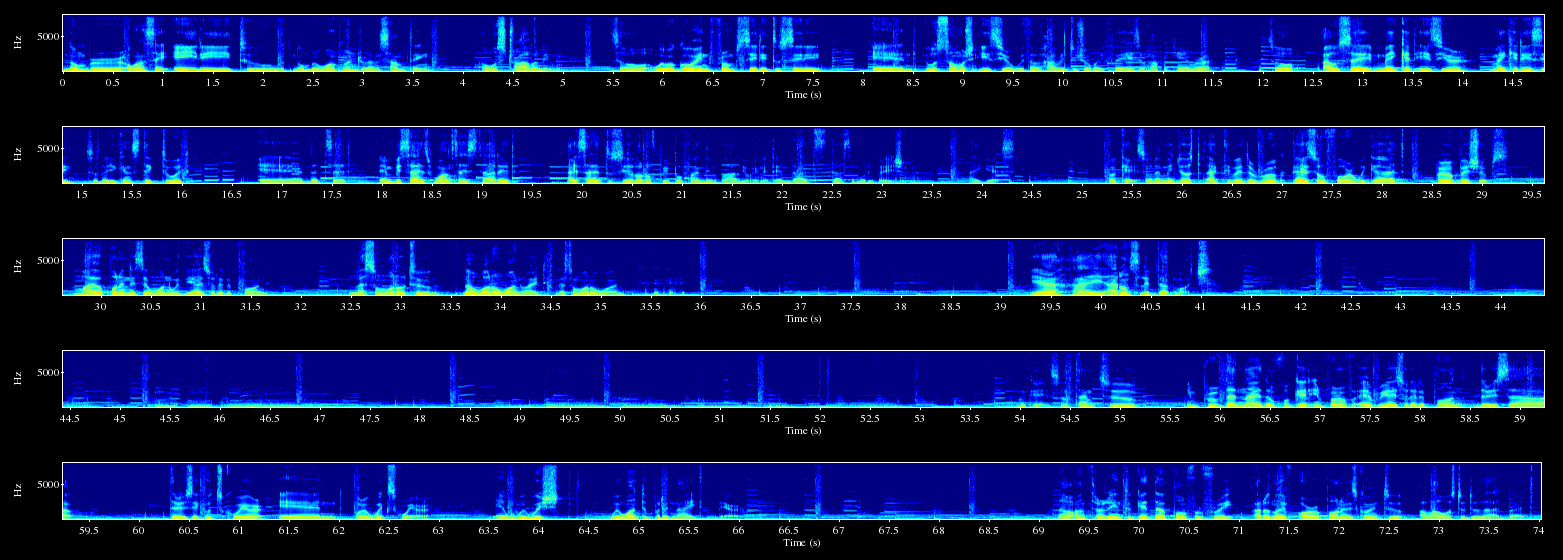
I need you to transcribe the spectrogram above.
number I want to say 80 to number 100 and something, I was traveling. So we were going from city to city and it was so much easier without having to show my face or have a camera. So I would say make it easier, make it easy so that you can stick to it, and that's it. And besides, once I started, I started to see a lot of people finding value in it, and that's that's the motivation, I guess. Okay, so let me just activate the rook, guys. So far we got pair of bishops. My opponent is the one with the isolated pawn, lesson 102. No, 101, right? Lesson 101. yeah, I, I don't sleep that much. Okay, so time to improve that knight. Don't forget, in front of every isolated pawn, there is a there is a good square and or a weak square, and we wish we want to put a knight there. Now I'm threatening to get that pawn for free. I don't know if our opponent is going to allow us to do that, but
